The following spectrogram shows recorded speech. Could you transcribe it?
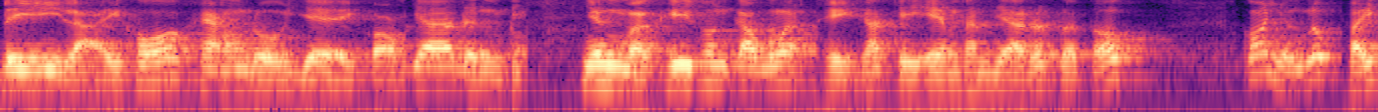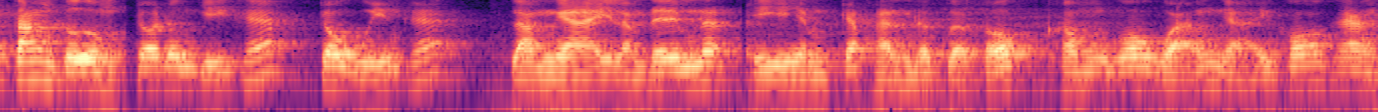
đi lại khó khăn rồi về còn gia đình nhưng mà khi phân công thì các chị em tham gia rất là tốt có những lúc phải tăng cường cho đơn vị khác cho huyện khác làm ngày làm đêm đó chị em chấp hành rất là tốt không có quản ngại khó khăn.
